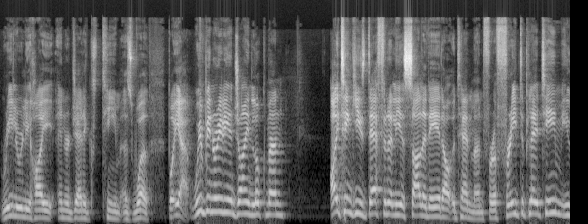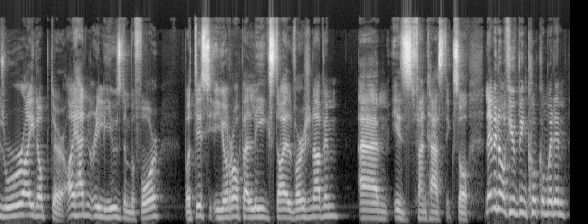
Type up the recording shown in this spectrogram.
Really, really high energetic team as well. But yeah, we've been really enjoying Lookman. I think he's definitely a solid 8 out of 10, man. For a free to play team, he's right up there. I hadn't really used him before, but this Europa League style version of him um, is fantastic. So let me know if you've been cooking with him.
